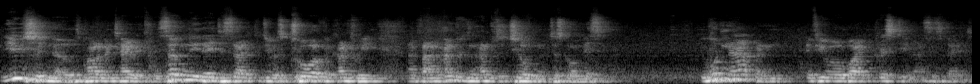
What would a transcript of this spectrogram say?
you should know as parliamentarians. And suddenly they decided to do a tour of the country and found hundreds and hundreds of children had just gone missing. It wouldn't happen if you were a white Christian, I suspect.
